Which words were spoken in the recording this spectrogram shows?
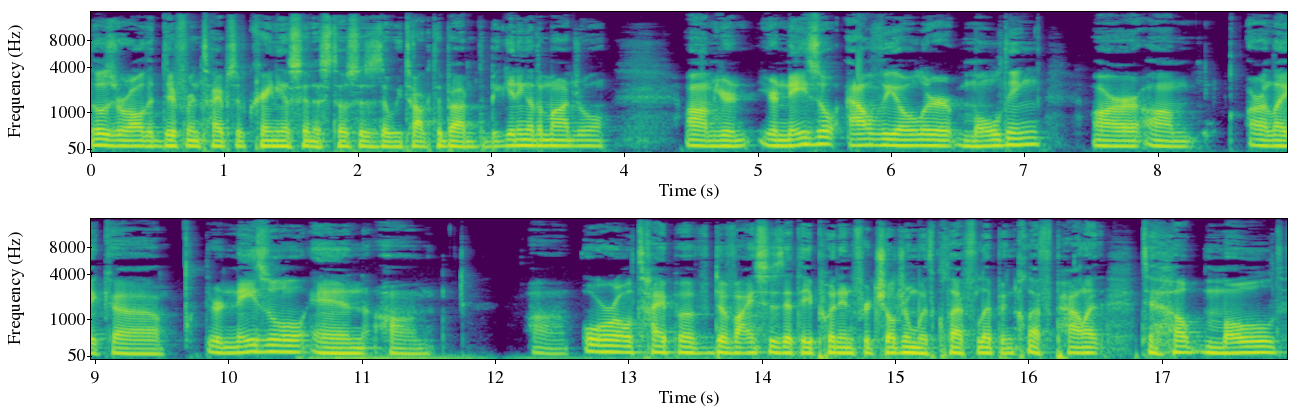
Those are all the different types of craniosynostosis that we talked about at the beginning of the module. Um, your your nasal alveolar molding are um, are like uh, they're nasal and um, uh, oral type of devices that they put in for children with cleft lip and cleft palate to help mold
